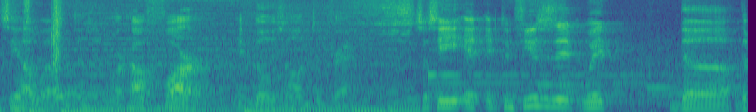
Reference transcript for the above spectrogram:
See how well it does it, or how far it goes on to track. So see, it, it confuses it with the the,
